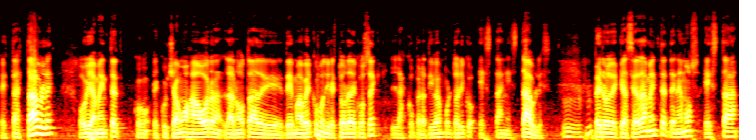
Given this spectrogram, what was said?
está estable. Obviamente, escuchamos ahora la nota de, de Mabel como directora de COSEC, las cooperativas en Puerto Rico están estables. Pero desgraciadamente tenemos esta,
